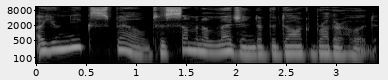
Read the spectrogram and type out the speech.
A unique spell to summon a legend of the Dark Brotherhood.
